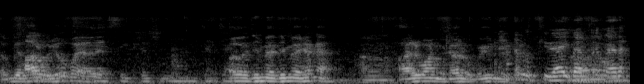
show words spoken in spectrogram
તબિયત સારું જો ભાઈ જય શ્રી કૃષ્ણ. હવે ધીમે ધીમે છે ને હાલવાનું ચાલુ કર્યું ને સારું થયું આવ્યા તમારા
